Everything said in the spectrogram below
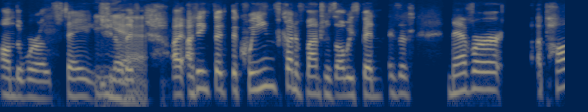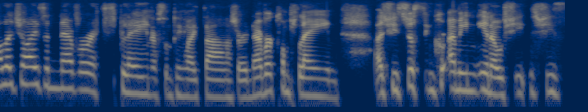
on the world stage. You yeah. know, I, I think that the Queen's kind of mantra has always been: is it never apologize and never explain or something like that or never complain. And she's just inc- i mean you know she she's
